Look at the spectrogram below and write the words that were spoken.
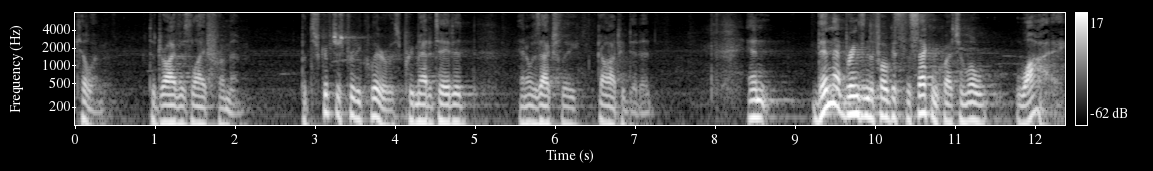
kill him, to drive his life from him. But the scripture's pretty clear. It was premeditated, and it was actually God who did it. And then that brings into focus the second question well, why?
